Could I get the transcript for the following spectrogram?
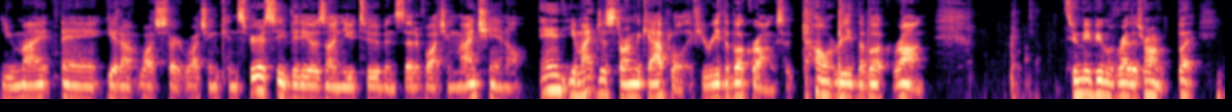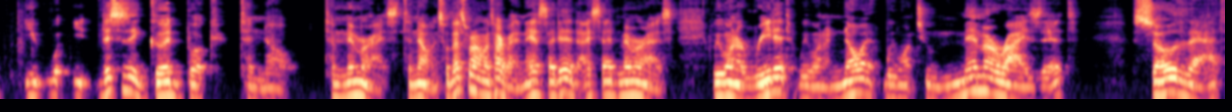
You might think get on watch start watching conspiracy videos on YouTube instead of watching my channel, and you might just storm the Capitol if you read the book wrong. So don't read the book wrong. Too many people have read this wrong, but you, you this is a good book to know to memorize, to know. And so that's what I want to talk about. And yes, I did. I said memorize. We want to read it, we want to know it, we want to memorize it so that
